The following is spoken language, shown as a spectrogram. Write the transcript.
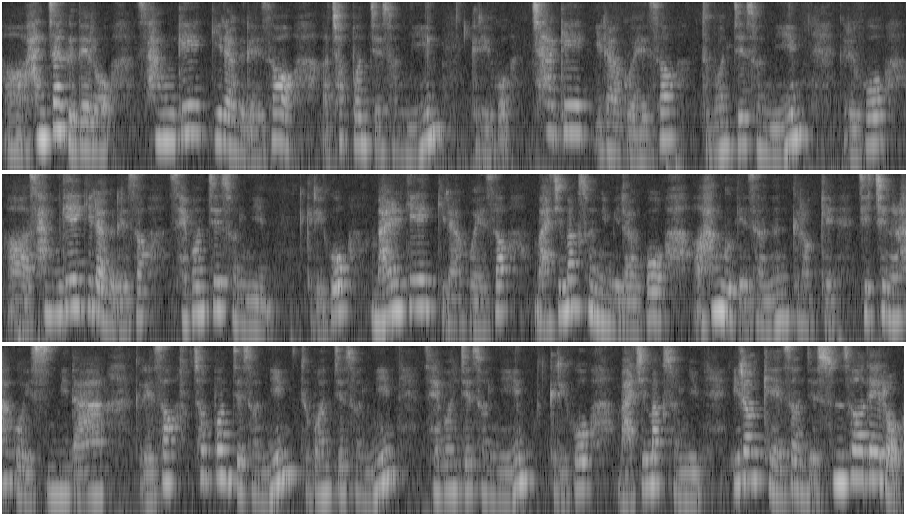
어, 한자 그대로 상객이라 그래서 첫 번째 손님 그리고 차객이라고 해서 두 번째 손님 그리고 어, 삼객이라 그래서 세 번째 손님 그리고 말객이라고 해서 마지막 손님이라고 어, 한국에서는 그렇게 지칭을 하고 있습니다. 그래서 첫 번째 손님, 두 번째 손님, 세 번째 손님, 그리고 마지막 손님 이렇게 해서 이제 순서대로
